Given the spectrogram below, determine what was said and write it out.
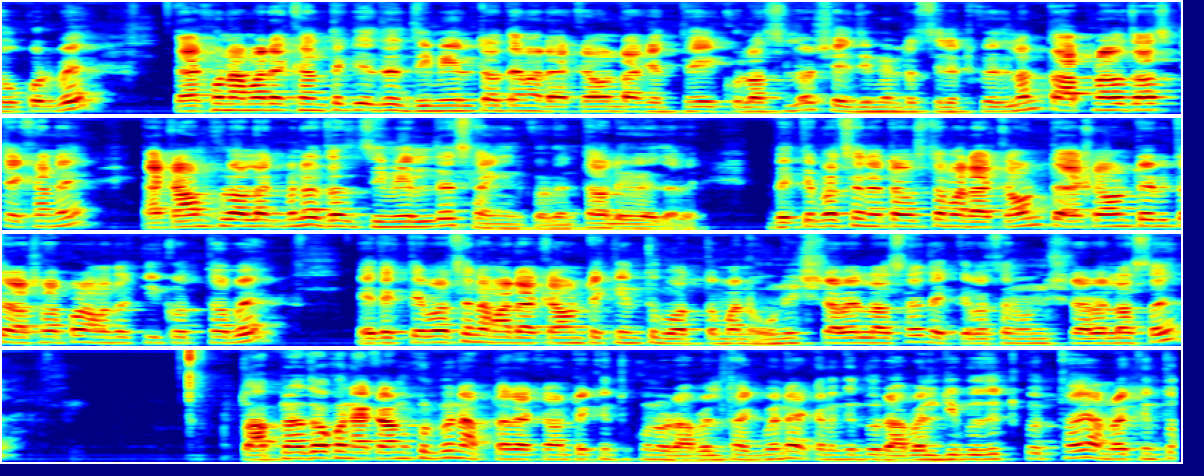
শো করবে। তো এখন আমার এখান থেকে যে জিমেলটাতে আমার অ্যাকাউন্ট আগের থেকে খোলা ছিল, সেই জিমেলটা সিলেক্ট করে দিলাম। তো আপনারাও জাস্ট এখানে অ্যাকাউন্ট খোলা লাগবে না জাস্ট জিমেল দিয়ে সাইন ইন করবেন, তাহলে হয়ে যাবে। দেখতে পাচ্ছেন, এটা হচ্ছে আমার অ্যাকাউন্ট তো অ্যাকাউন্টের ভিতরে আসার পর আমাদের কী করতে হবে? এ দেখতে পাচ্ছেন, আমার অ্যাকাউন্টে কিন্তু বর্তমান উনিশ ট্রাভেল আছে। দেখতে পাচ্ছেন, উনিশ ট্রাভেল আছে। তো আপনারা যখন অ্যাকাউন্ট খুলবেন, আপনার অ্যাকাউন্টে কিন্তু কোনো রাবেল থাকবে না। এখানে কিন্তু রাবেল ডিপোজিট করতে হয়। আমরা কিন্তু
